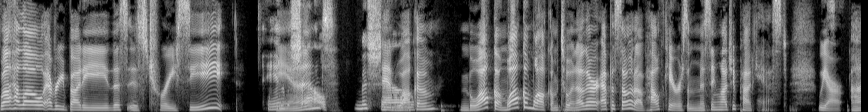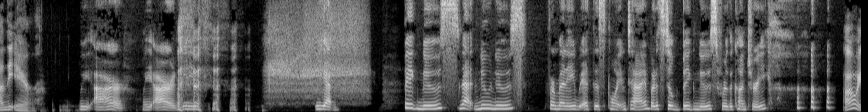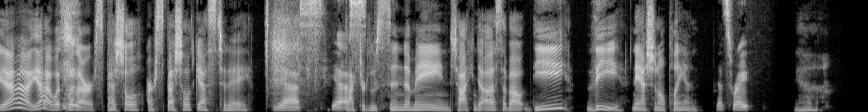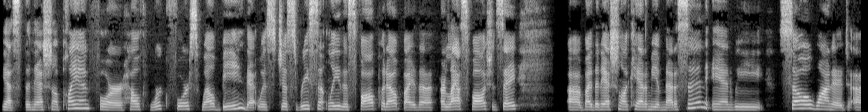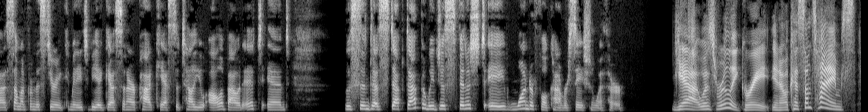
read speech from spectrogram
Well, hello, everybody. This is Tracy and, and Michelle. Michelle. And welcome, welcome, welcome, welcome to another episode of Healthcare is a Missing Logic podcast. We are on the air. We are. We are. We, we got big news, not new news for many at this point in time, but it's still big news for the country. oh yeah, yeah. With with our special our special guest today. Yes, yes. Dr. Lucinda Maine talking to us about the the national plan. That's right. Yeah. Yes, the National Plan for Health Workforce Well-being that was just recently this fall put out by the or last fall, I should say, uh, by the National Academy of Medicine, and we so wanted uh, someone from the steering committee to be a guest in our podcast to tell you all about it. And Lucinda stepped up and we just finished a wonderful conversation with her. Yeah, it was really great, you know, because sometimes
